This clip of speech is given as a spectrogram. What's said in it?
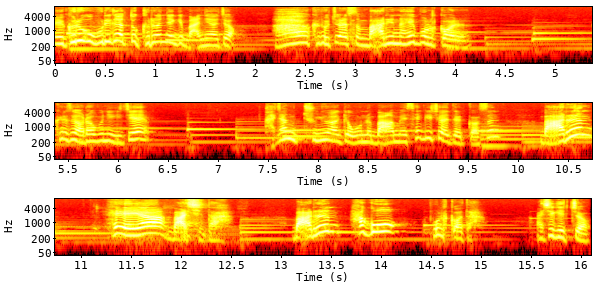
예, 그리고 우리가 또 그런 얘기 많이 하죠. 아, 그럴 줄 알았으면 말이나 해볼 걸. 그래서 여러분이 이제 가장 중요하게 오늘 마음에 새기셔야 될 것은 말은 해야 맛이다. 말은 하고 볼 거다. 아시겠죠?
